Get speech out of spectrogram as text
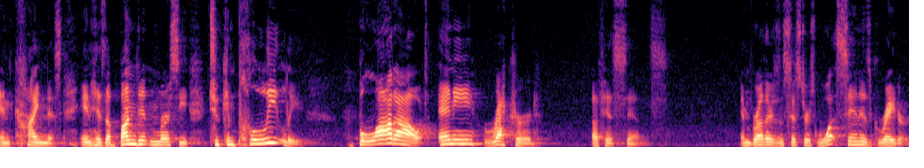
and kindness, in his abundant mercy, to completely blot out any record of his sins. And, brothers and sisters, what sin is greater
